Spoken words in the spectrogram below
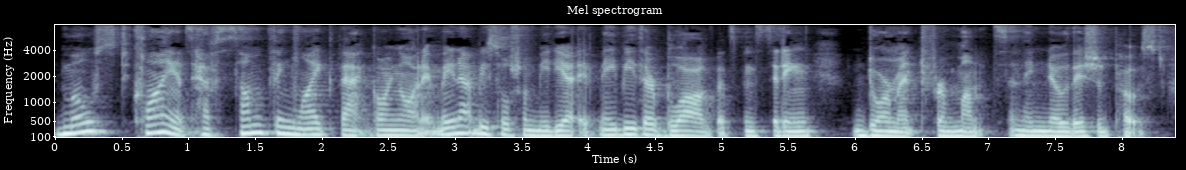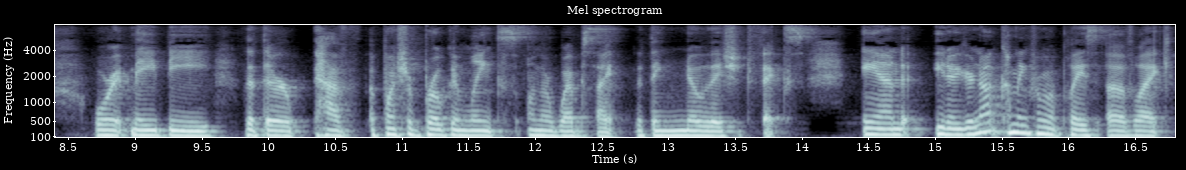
most clients have something like that going on. It may not be social media. It may be their blog that's been sitting dormant for months and they know they should post. Or it may be that they have a bunch of broken links on their website that they know they should fix. And, you know, you're not coming from a place of like,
